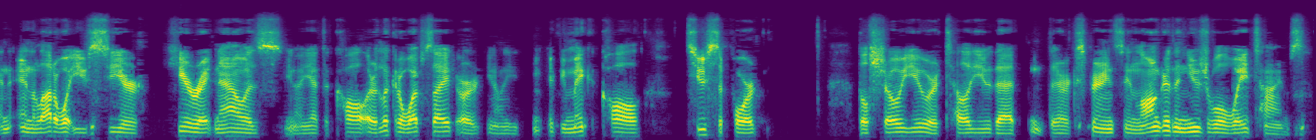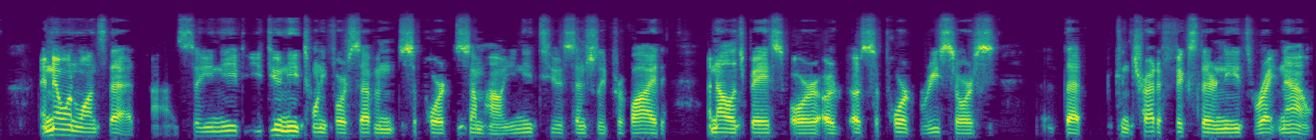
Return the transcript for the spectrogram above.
and, and a lot of what you see or hear right now is, you know, you have to call or look at a website or, you know, if you make a call to support, they'll show you or tell you that they're experiencing longer than usual wait times and no one wants that. Uh, so you need, you do need 24/7 support somehow. You need to essentially provide a knowledge base or, or a support resource that can try to fix their needs right now,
